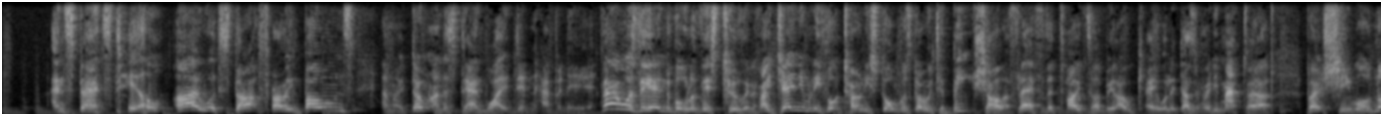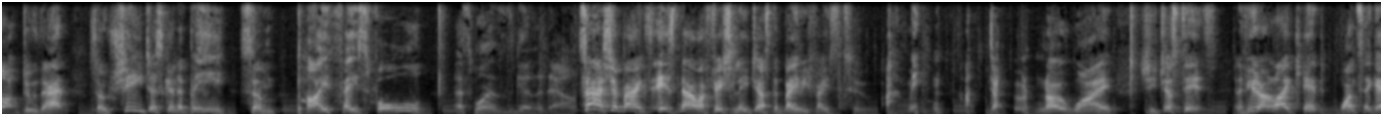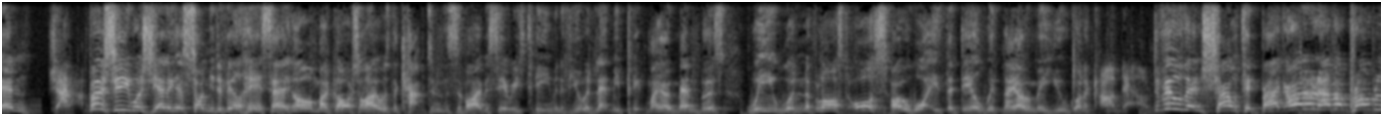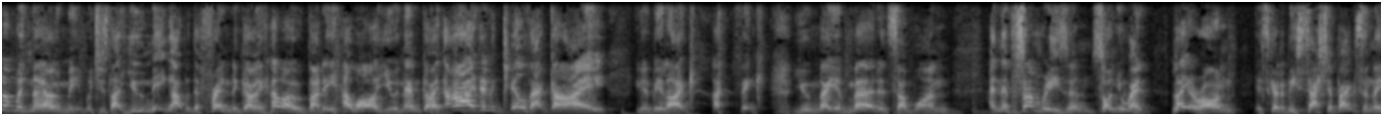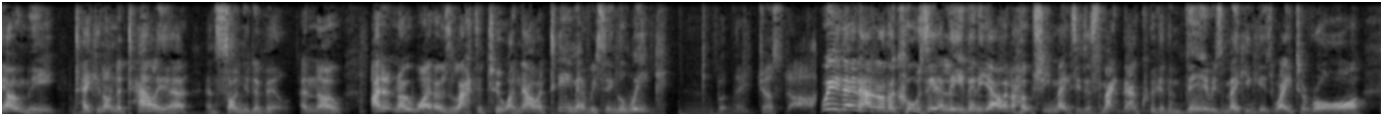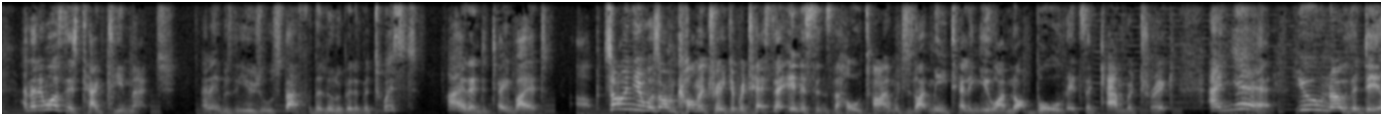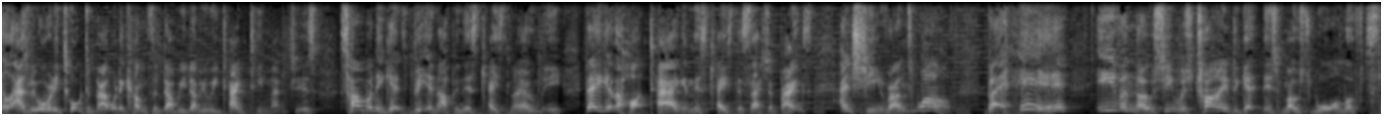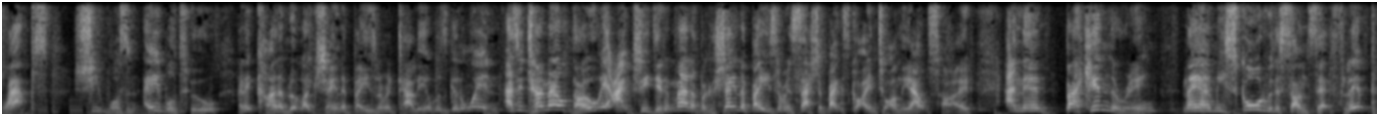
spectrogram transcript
and stand still. I would start throwing bones and I don't understand why it didn't happen here. That was the end of all of this too, and if I genuinely thought Toni Storm was going to beat Charlotte Flair for the title, I'd be like, okay, well, it doesn't really matter, but she will not do that, so she just gonna be some pie face fool. That's what it's gonna do. Sasha Banks is now officially just a babyface too. I mean, I don't know why. She just is. And if you don't like it, once again, shut up. But she was yelling at Sonya Deville here saying, oh my gosh, I was the captain of the Survivor Series team, and if you had let me pick my own members, we wouldn't have lost. Also, what is the deal with Naomi? You gotta calm down. Deville then shouted back, I don't have a problem with Naomi, which is like you meeting up with a friend and going, hello, buddy, how are you? And them going, oh, I didn't kill that guy. You're gonna be like, I think you may have murdered someone. And then for some reason, Sonya went, later on, it's going to be Sasha Banks and Naomi taking on Natalya and Sonya Deville. And no, I don't know why those latter two are now a team every single week but they just are. We then had another Xia Li video, and I hope she makes it to SmackDown quicker than Veer is making his way to Raw. And then it was this tag team match, and it was the usual stuff with a little bit of a twist. I had entertained by it up. Sonya was on commentary to protest her innocence the whole time, which is like me telling you I'm not bald, it's a camera trick. And yeah, you know the deal, as we already talked about when it comes to WWE tag team matches. Somebody gets beaten up, in this case Naomi, they get the hot tag, in this case to Sasha Banks, and she runs wild. But here, even though she was trying to get this most warm of slaps, she wasn't able to, and it kind of looked like Shayna Baszler and Talia was going to win. As it turned out, though, it actually didn't matter because Shayna Baszler and Sasha Banks got into it on the outside, and then back in the ring, Naomi scored with a sunset flip.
